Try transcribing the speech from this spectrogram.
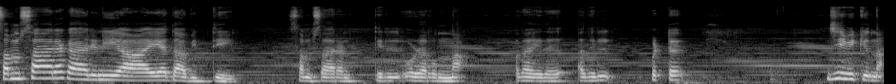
സംസാരകാരിണിയായത് അവിദ്യയും സംസാരത്തിൽ ഉഴറുന്ന അതായത് അതിൽ പെട്ട് ജീവിക്കുന്ന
